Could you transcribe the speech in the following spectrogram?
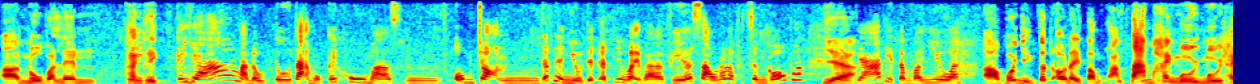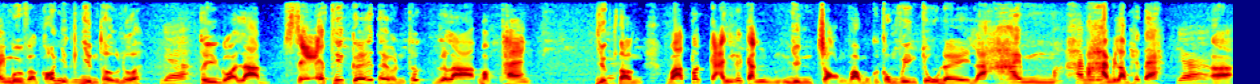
à, Novaland Thì Thiết cái giá mà đầu tư tại một cái khu mà ừm, ôm trọn rất là nhiều tiện ích như vậy và phía sau đó là sân golf á Yeah. thì giá thì tầm bao nhiêu anh? à, với diện tích ở đây tầm khoảng 8 20 10 20 và có những cái dinh thự nữa Dạ. thì gọi là sẽ thiết kế theo hình thức là bậc thang giật Dạ. tầng và tất cả những cái căn nhìn trọn vào một cái công viên chủ đề là hai, 25 25 hecta Dạ. à,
